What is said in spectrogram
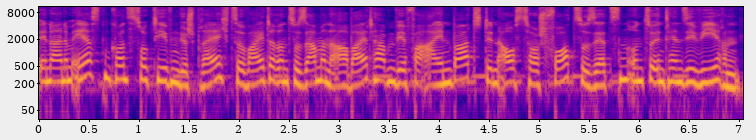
in einem ersten konstruktiven Gespräch zur weiteren Zusammenarbeit haben wir vereinbart, den Austausch fortzusetzen und zu intensivieren.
